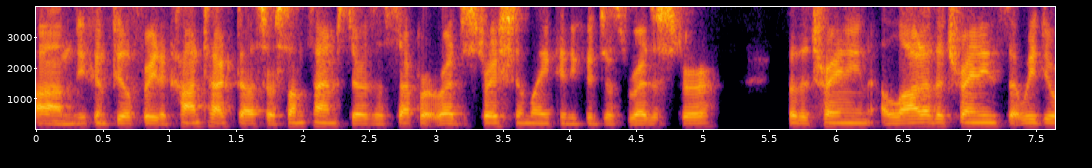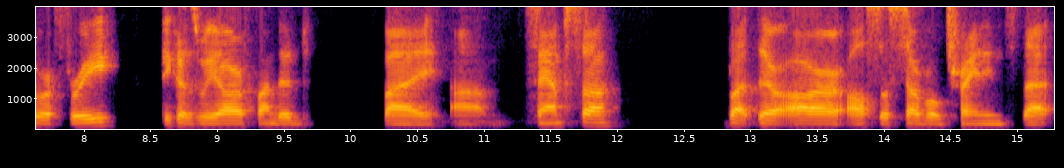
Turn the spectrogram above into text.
um, you can feel free to contact us, or sometimes there's a separate registration link and you can just register for the training. A lot of the trainings that we do are free because we are funded by um, SAMHSA, but there are also several trainings that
